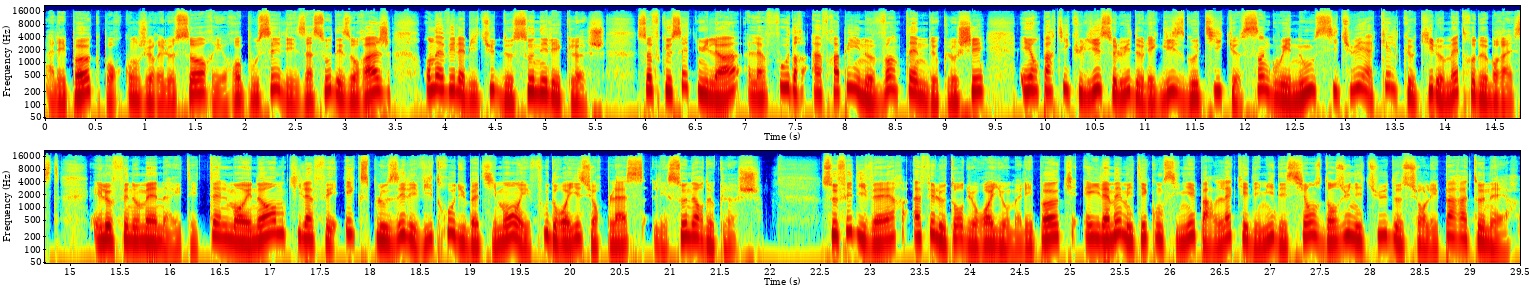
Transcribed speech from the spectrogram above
À l'époque, pour conjurer le sort et repousser les assauts des orages, on avait l'habitude de sonner les cloches. Sauf que cette nuit-là, la foudre a frappé une vingtaine de clochers, et en particulier celui de l'église gothique Saint-Gouenou, située à quelques kilomètres de Brest. Et le phénomène a été tellement énorme qu'il a fait exploser les vitraux du bâtiment et foudroyer sur place les sonneurs de cloches. Ce fait divers a fait le tour du royaume à l'époque et il a même été consigné par l'Académie des sciences dans une étude sur les paratonnerres.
